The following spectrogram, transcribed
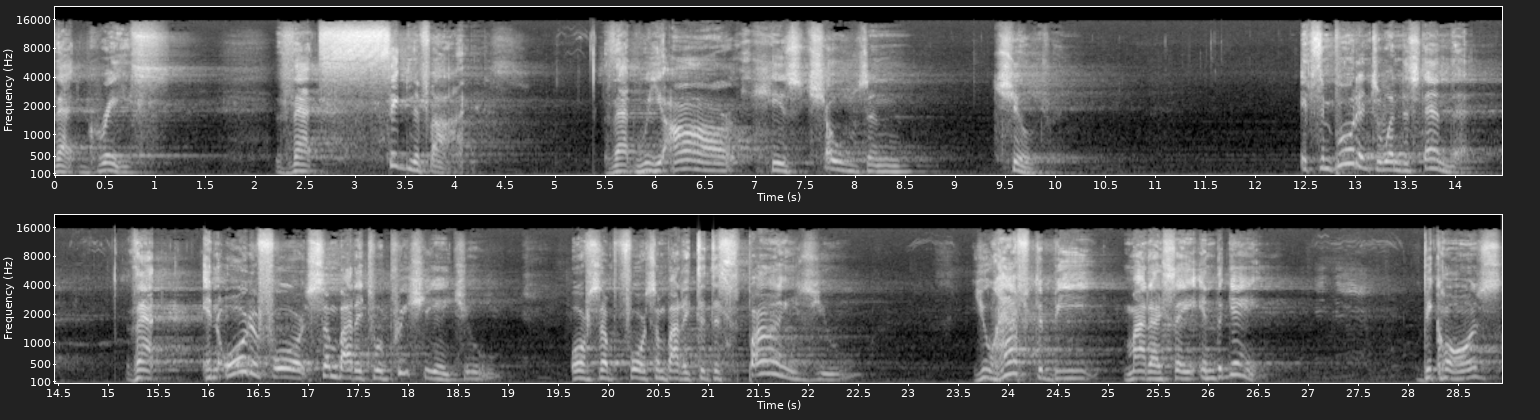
that grace that signifies that we are his chosen children. It's important to understand that. That in order for somebody to appreciate you or for somebody to despise you, you have to be, might I say, in the game. Because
